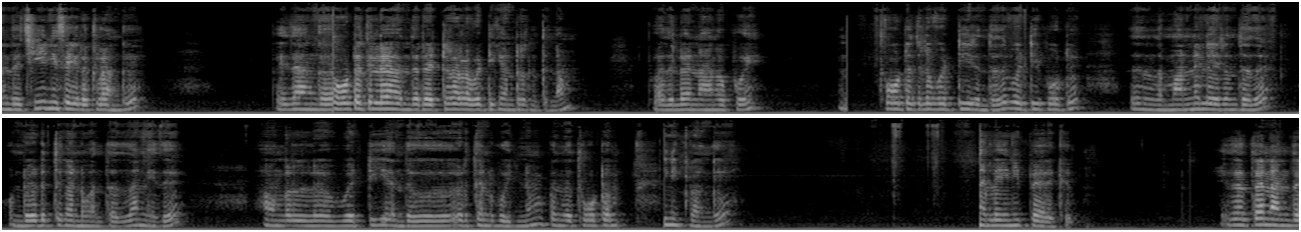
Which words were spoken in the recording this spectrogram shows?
அந்த சீனி செய்கிற கிழங்கு இது அங்கே தோட்டத்தில் அந்த ரெட்டரால் வெட்டிக்கிட்டு இருந்தோம் இப்போ அதில் நாங்கள் போய் தோட்டத்தில் வெட்டி இருந்தது. வெட்டி போட்டு இந்த மண்ணில் இருந்ததை. கொண்டு எடுத்துக்கண்டு வந்தது தான் இது. அவங்கள வெட்டி அந்த எடுத்துகிட்டு போயிட்டோம் இப்போ இந்த தோட்டம் இனிக்கிழங்கு நல்ல இனிப்பாக இருக்குது இதைத்தான் அந்த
